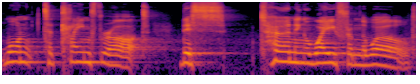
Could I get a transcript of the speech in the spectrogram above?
want to claim for art this turning away from the world?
